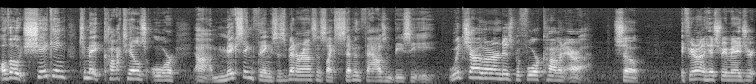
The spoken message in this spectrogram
although shaking to make cocktails or uh, mixing things has been around since like 7000 BCE which I learned is before Common Era. So, if you're not a history major,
